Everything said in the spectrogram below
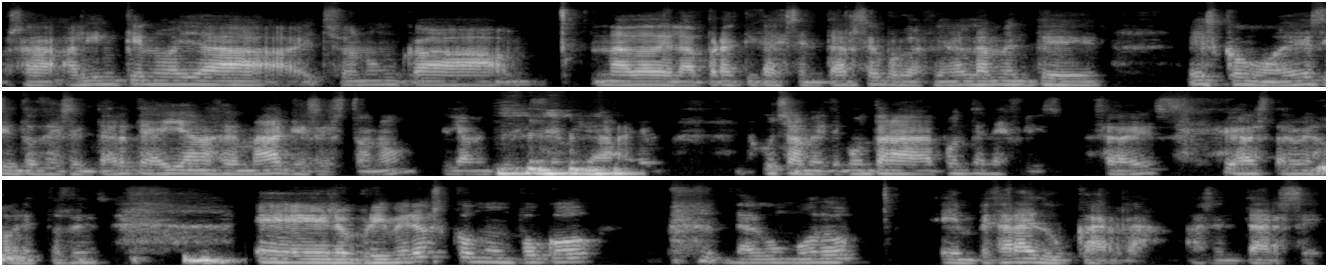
o sea, alguien que no haya hecho nunca nada de la práctica de sentarse, porque al final la mente es como es, y entonces sentarte ahí a no hacer nada, ¿qué es esto, no? Y la mente dice, mira, escúchame, te ponte, ponte Netflix, ¿sabes? Va a estar mejor. Entonces, eh, lo primero es como un poco, de algún modo, empezar a educarla, a sentarse.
